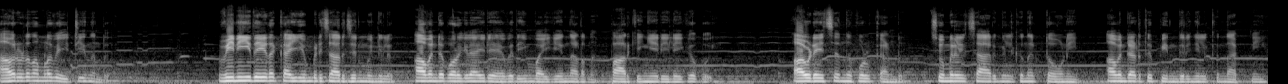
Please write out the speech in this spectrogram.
അവരോട് നമ്മൾ വെയിറ്റ് ചെയ്യുന്നുണ്ട്. വിനീതയുടെ കൈയും പിടിച്ച അർജുൻ മുന്നിലും അവന്റെ പുറകിലായി രേവതിയും വൈകിയും നടന്ന് പാർക്കിംഗ് ഏരിയയിലേക്ക് പോയി. അവിടെ ചെന്നപ്പോൾ കണ്ടു ചുമരിൽ ചാരി നിൽക്കുന്ന ടോണിയും അവന്റെ അടുത്ത് പിന്തിരിഞ്ഞ് നിൽക്കുന്ന അഗ്നിയും.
